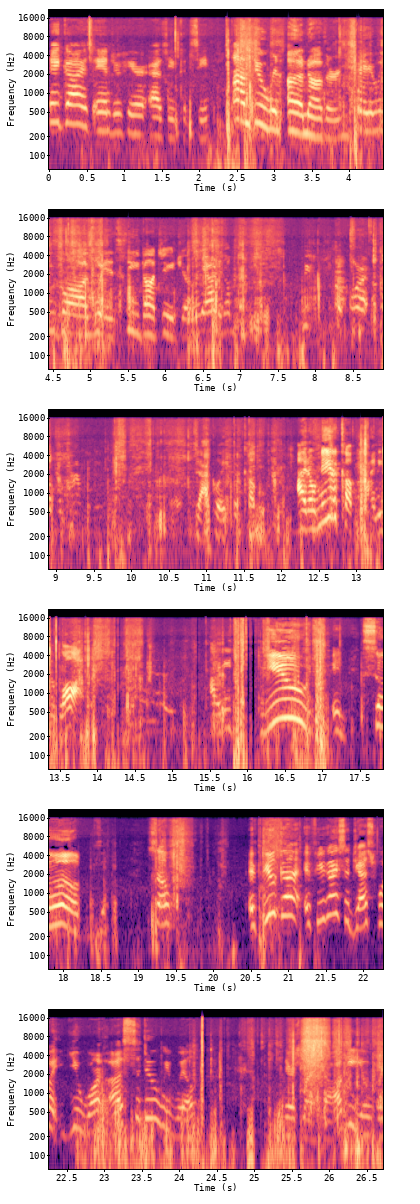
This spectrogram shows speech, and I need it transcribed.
Hey guys, Andrew here. As you can see, I'm doing another daily vlog with C.J. Jones. Yeah, I know. We, we could pour a couple times. Exactly, a couple. I don't need a couple. I need a lot. I need views and subs. So, if you got, if you guys suggest what you want us to do, we will. There's my doggy over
